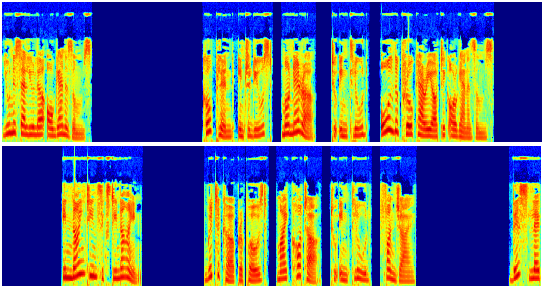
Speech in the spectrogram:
unicellular organisms. Copeland introduced Monera to include all the prokaryotic organisms. In 1969, Whittaker proposed Mycota to include fungi. This led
